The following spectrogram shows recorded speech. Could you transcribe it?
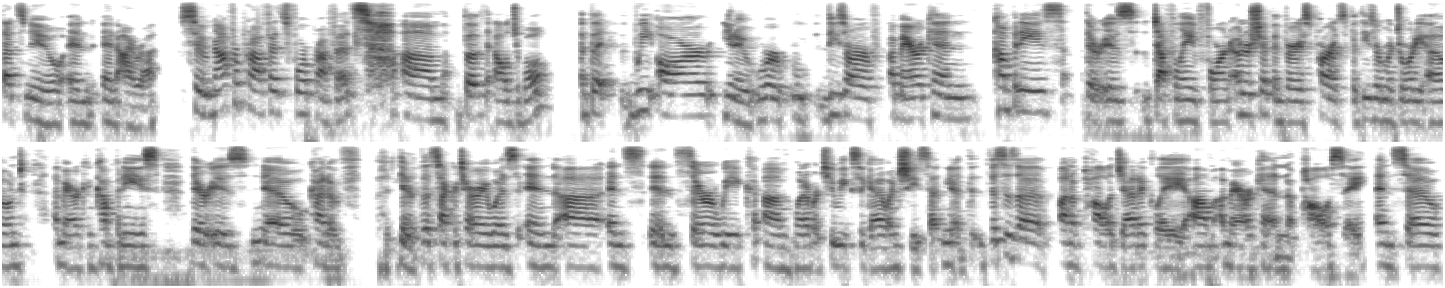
that's new in, in IRA. So not for profits, for profits, um, both eligible but we are, you know, we're these are American companies. There is definitely foreign ownership in various parts, but these are majority owned American companies. There is no kind of you know, the secretary was in uh, in in CERAWeek, um, whatever, two weeks ago, and she said, you know, th- this is a unapologetically um, American policy, and so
